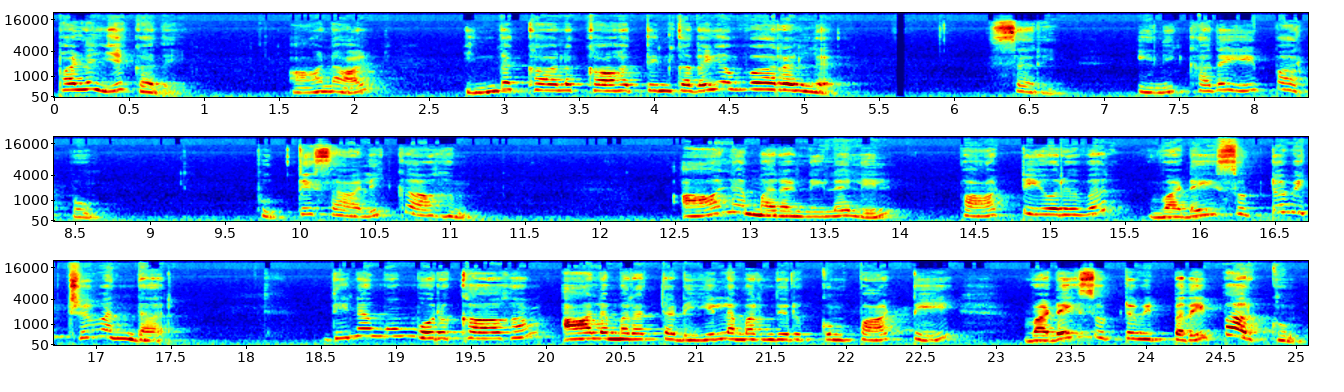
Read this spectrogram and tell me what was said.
பழைய கதை. ஆனால் இந்த கால காகத்தின் கதை அவ்வாறல்ல. சரி இனி கதையை பார்ப்போம். புத்திசாலி காகம் ஆலமர நிழலில் பாட்டியொருவர் வடை சுட்டு விற்று வந்தார். தினமும் ஒரு காகம் ஆலமரத்தடியில் அமர்ந்திருக்கும் பாட்டி வடை சுட்டு விற்பதை பார்க்கும்.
